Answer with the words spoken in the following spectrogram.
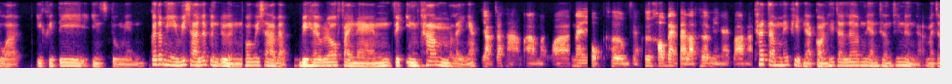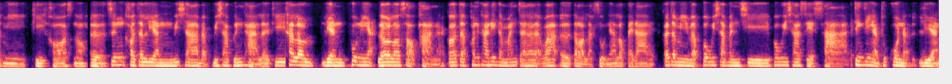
ตัว equity instrument ก็จะมีวิชาเลือกอื่นๆ พวกวิชาแบบ behavioral finance fixed income อะไรเงี้ยอยากจะถามอาร์มหน่อยว่าใน 6 เทอมเนี่ยคือเขาแบ่งแต่ละเทอมยังไงบ้างอะถ้าจำไม่ผิดเนี่ยก่อนที่จะเริ่มเรียนเทอมที่1อะมันจะมี P course เนาะเออซึ่งเขาจะเรียนวิชาแบบวิชาพื้นฐานเลยที่ถ้าเราเรียนพวกนี้อะแล้วเราสอบผ่านอะก็จะค่อนข้างที่จะมั่นใจแล้วแหละว่าเออตลอดหลักสูตรเนี้ยเราไปได้ ก็จะมีแบบพวกวิชาบัญชี พวกวิชาเศรษฐศาสตร์จริงๆอะทุกคนอะเรียน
